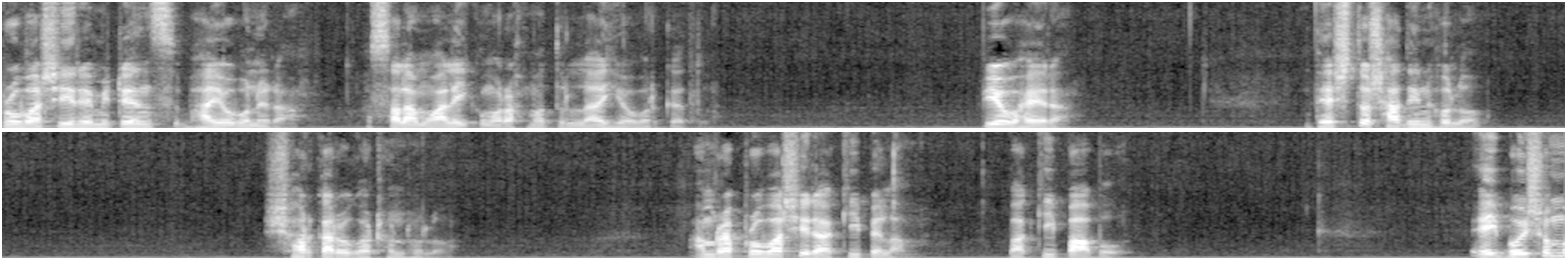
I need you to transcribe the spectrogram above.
প্রবাসী রেমিটেন্স ভাই বোনেরা, আসসালামু আলাইকুম রহমতুল্লাহি ওবরকাত প্রিয় ভাইয়েরা, দেশ তো স্বাধীন হলো, সরকারও গঠন হলো। আমরা প্রবাসীরা কি পেলাম বা কি পাব? এই বৈষম্য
